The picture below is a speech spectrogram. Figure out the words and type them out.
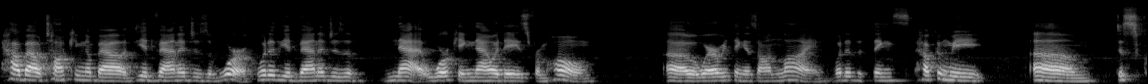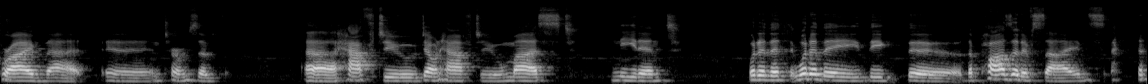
how about talking about the advantages of work? What are the advantages of na- working nowadays from home? Uh, where everything is online? What are the things? How can we um, describe that uh, in terms of uh, have to, don't have to, must, needn't? What are the what are the the the, the positive sides?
